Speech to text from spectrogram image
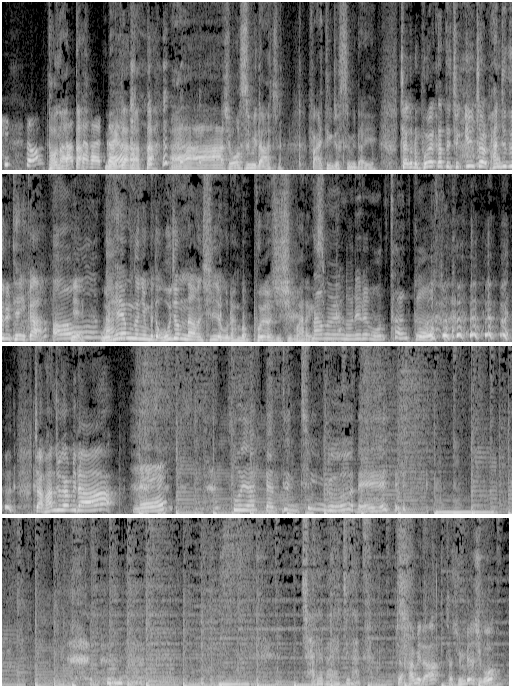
10점 더 낫다. 낫다 내가 낫다. 아 좋습니다. 파이팅 좋습니다. 예. 자 그럼 보약 같은 즉 1절 반주 드릴 테니까 어, 예, 우리 혜영 누님보다 5점 나온 실력으로 한번 보여주시기 바라겠습니다. 나는 노래를 못할까? 자 반주 갑니다. 네. 보약 같은 친구. 네. 잘해봐야지 나도. 자 갑니다. 자 준비하시고.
